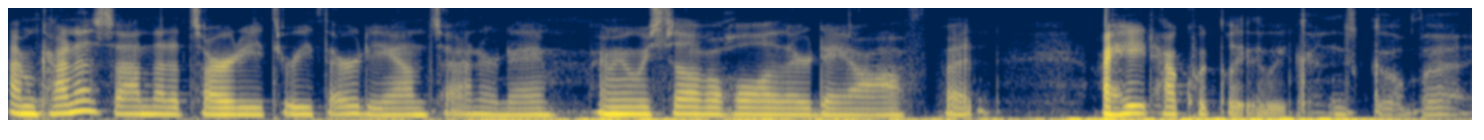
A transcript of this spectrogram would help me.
I'm kind of sad that it's already 3:30 on Saturday. I mean, we still have a whole other day off, but I hate how quickly the weekends go by.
